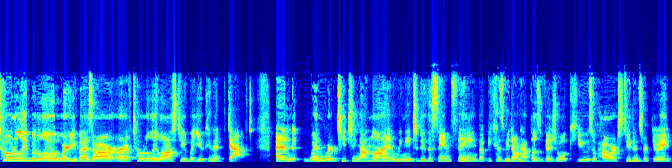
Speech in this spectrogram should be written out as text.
totally below where you guys are or I've totally lost you, but you can adapt. And when we're teaching online, we need to do the same thing, but because we don't have those visual cues of how our students are doing,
